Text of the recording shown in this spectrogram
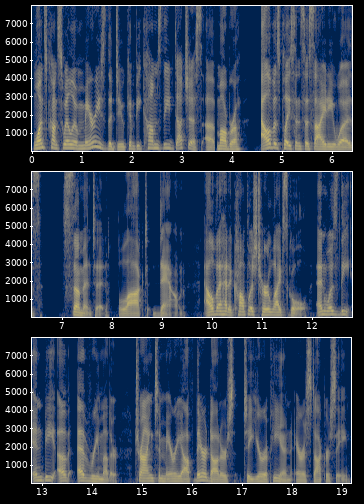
Once Consuelo marries the Duke and becomes the Duchess of Marlborough, Alva's place in society was cemented, locked down. Alva had accomplished her life's goal and was the envy of every mother trying to marry off their daughters to European aristocracy.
